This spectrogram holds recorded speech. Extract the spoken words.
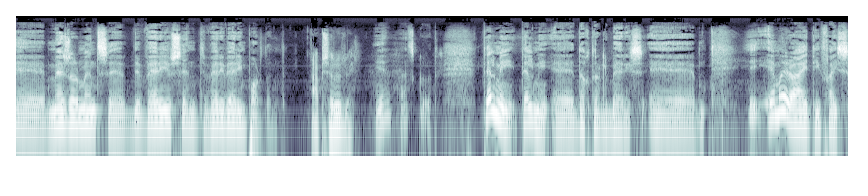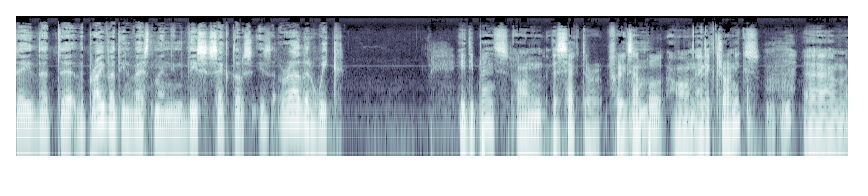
uh, measurements, uh, the various and very, very important. absolutely. Yeah, that's good. Tell me, tell me, uh, Dr. Lymberis, uh, am I right if I say that uh, the private investment in these sectors is rather weak? It depends on the sector. For example, on electronics, um, uh,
